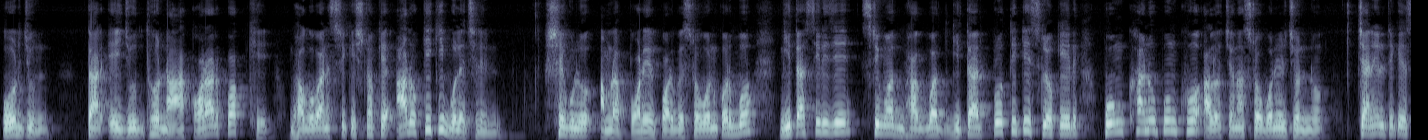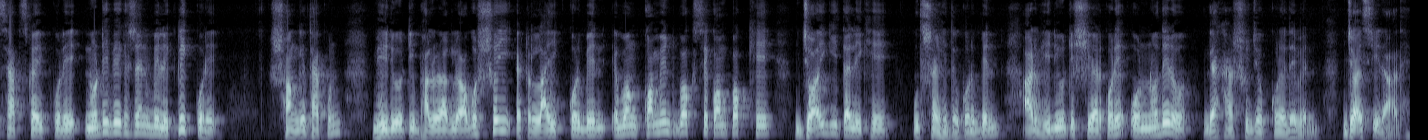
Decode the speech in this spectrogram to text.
অর্জুন তার এই যুদ্ধ না করার পক্ষে ভগবান শ্রীকৃষ্ণকে আরও কী কী বলেছিলেন সেগুলো আমরা পরের পর্বে শ্রবণ করব। গীতা সিরিজে শ্রীমদ্ ভাগবত গীতার প্রতিটি শ্লোকের পুঙ্খানুপুঙ্খ আলোচনা শ্রবণের জন্য চ্যানেলটিকে সাবস্ক্রাইব করে নোটিফিকেশান বেলে ক্লিক করে সঙ্গে থাকুন। ভিডিওটি ভালো লাগলে অবশ্যই একটা লাইক করবেন এবং কমেন্ট বক্সে কমপক্ষে জয় গীতা লিখে উৎসাহিত করবেন। আর ভিডিওটি শেয়ার করে অন্যদেরও দেখার সুযোগ করে দেবেন। জয় শ্রী রাধে।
